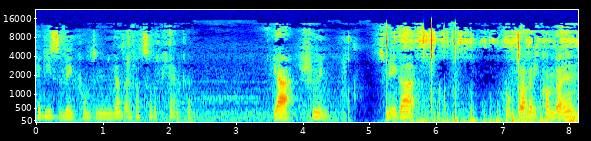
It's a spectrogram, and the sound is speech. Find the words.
Verlieswegpunkt, in den Sie ganz einfach zurückkehren können. Ja, schön. Ist mir egal. Hauptsache, ich komme dahin.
